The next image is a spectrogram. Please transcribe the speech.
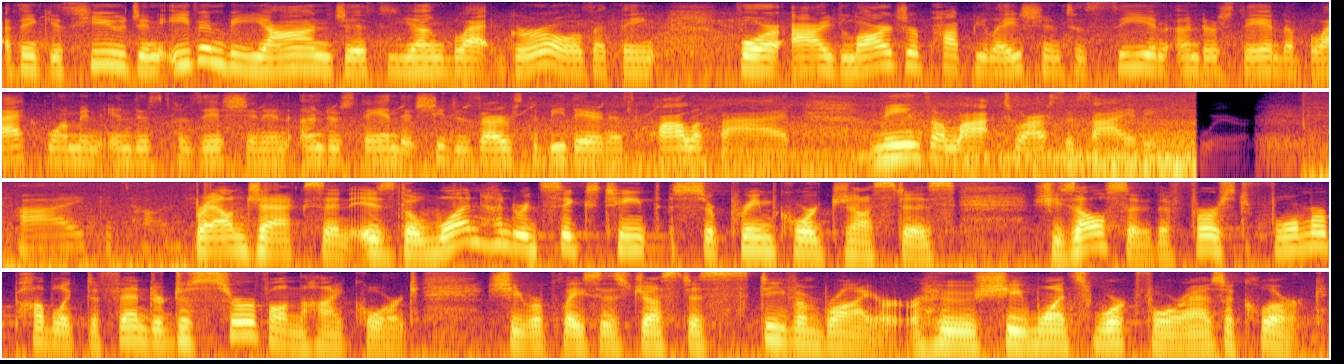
I think is huge. And even beyond just young black girls, I think for our larger population to see and understand a black woman in this position and understand that she deserves to be there and is qualified means a lot to our society. Brown Jackson is the 116th Supreme Court Justice. She's also the first former public defender to serve on the High Court. She replaces Justice Stephen Breyer, who she once worked for as a clerk.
